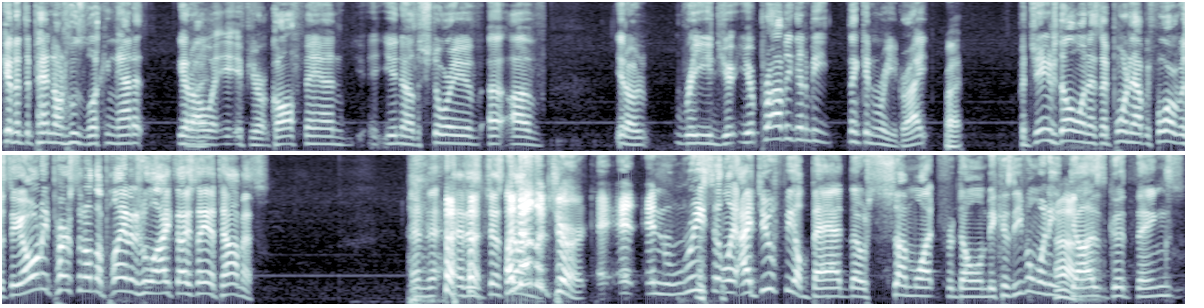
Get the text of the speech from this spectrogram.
gonna depend on who's looking at it. You know, if you're a golf fan, you know the story of uh, of you know Reed. You're you're probably gonna be thinking Reed, right? Right. But James Dolan, as I pointed out before, was the only person on the planet who liked Isiah Thomas. And, and it's just done- Another jerk. and, and recently, I do feel bad though, somewhat for Dolan because even when he Oh. does good things,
